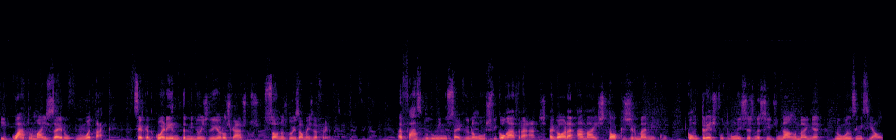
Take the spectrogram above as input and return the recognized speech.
e 4 mais 0 no ataque. Cerca de 40 milhões de euros gastos só nos dois homens da frente. A fase do domínio sérvio na luz ficou lá atrás. Agora há mais toque germânico, com três futebolistas nascidos na Alemanha no 11 inicial.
